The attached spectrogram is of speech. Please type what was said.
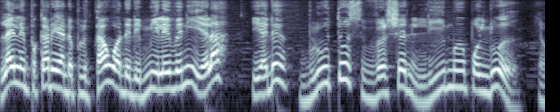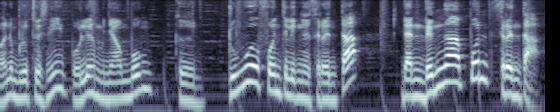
Lain-lain perkara yang anda perlu tahu ada di Mi 11 ni ialah ia ada Bluetooth version 5.2 yang mana Bluetooth ni boleh menyambung ke dua phone telinga serentak dan dengar pun serentak.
